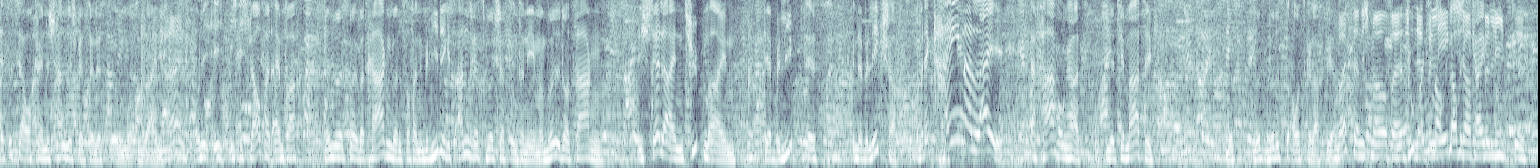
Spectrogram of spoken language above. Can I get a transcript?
es ist ja auch keine Schande, Spezialist irgendwo zu sein. Und ich, ich, ich glaube halt einfach, wenn du das mal übertragen würdest auf ein beliebiges anderes Wirtschaftsunternehmen, man würde dort sagen, ich stelle einen Typen ein, der beliebt ist in der Belegschaft, aber der keinerlei Erfahrung hat in der Thematik, würdest, würd- würdest du ausgelacht Du werden. weißt ja nicht mal, ob er in der ihm auch, Belegschaft kein- beliebt ist.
